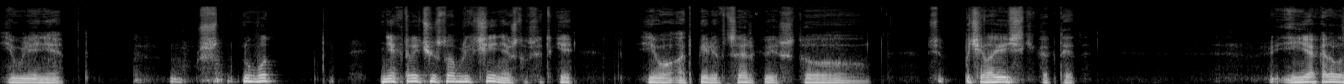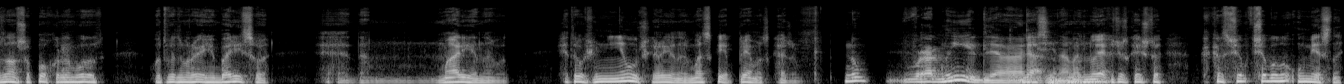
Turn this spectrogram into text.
явления. Ну, вот некоторое чувство облегчения, что все-таки его отпели в церкви, что по-человечески как-то это. И я когда узнал, что похороны будут вот в этом районе Борисова, э, там, Марьина, вот, это, в общем, не лучшие районы в Москве, прямо скажем. Ну, родные для Алексея да, Навального. Но я хочу сказать, что как раз все, все было уместно.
